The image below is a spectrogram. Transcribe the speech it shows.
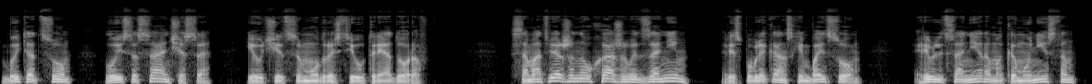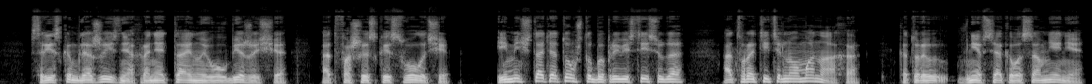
Быть отцом Луиса Санчеса и учиться мудрости у триадоров. Самоотверженно ухаживать за ним республиканским бойцом, революционером и коммунистом, с риском для жизни охранять тайну его убежища от фашистской сволочи и мечтать о том, чтобы привести сюда отвратительного монаха, который, вне всякого сомнения,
